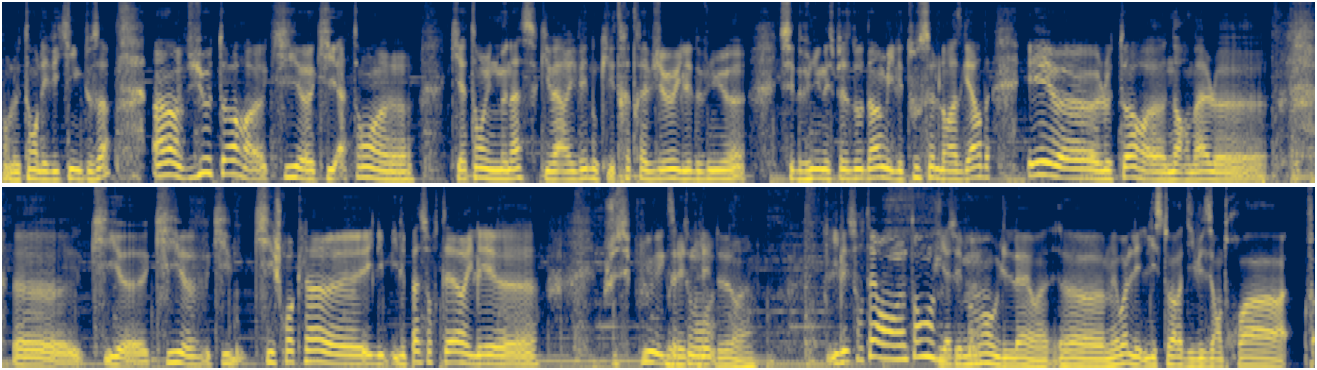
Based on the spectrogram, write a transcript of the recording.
dans le temps des Vikings, tout ça. Un vieux Thor euh, qui, qui attend, qui attend une menace qui va arriver. Donc il est très très vieux. Il est devenu, euh, c'est devenu une espèce d'Odin, mais il est tout seul dans Asgard. Et le Thor normal. qui, qui, qui, qui, je crois que là, il, est, il est pas sur Terre, il est, euh, je sais plus exactement. Les, les deux, ouais. Il est sur Terre en même temps. je Il y a des pas. moments où il l'est, ouais. Euh, mais ouais, l'histoire est divisée en trois. enfin,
